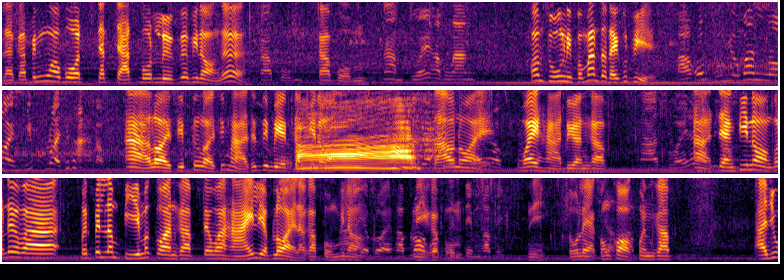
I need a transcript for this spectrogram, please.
แล้วก็เป็นงัวโบดจัดๆโบดลึกเด้อพี่น้องเด้อ ครับผม ครับผม น้ำสวยครับลางความสูงนี่ประมาณเท่าใดคุณพี่ อ่าผมสูงอยู่บ้านร้อยสิบร้อยสิบห้าครับอ่า110ถึง115เซนติเมตรครับพี่น้อง สาวน้อยไว้หาเดือนครับอ่าส วยนะอ่าแจ้งพี่น้องก็ได้อว่าเพิ่นเป็นลำปีมาก่อนครับ แต่ว่าหายเรียบร้อยแล้วครับ ผมพี่น้อง เรียบร้อยครับนี่ครับผม เต็มๆครับนี่นี่ตัวแรกของขอกเพิ่นครับ อายุ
